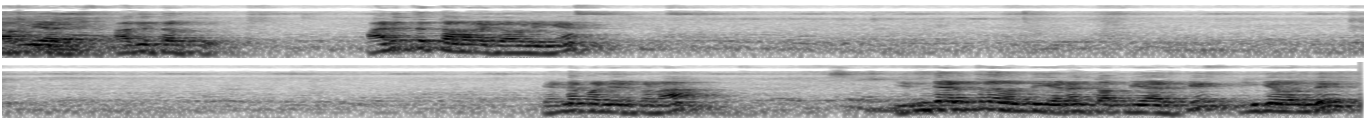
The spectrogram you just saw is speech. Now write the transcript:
கம்மியா இருக்கு. அது தப்பு. அடுத்த தவறை கவனிங்க. என்ன பண்ணிருக்கோம்னா இந்த இடத்துல வந்து இடம் கம்மியா இருக்கு. இங்க வந்து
